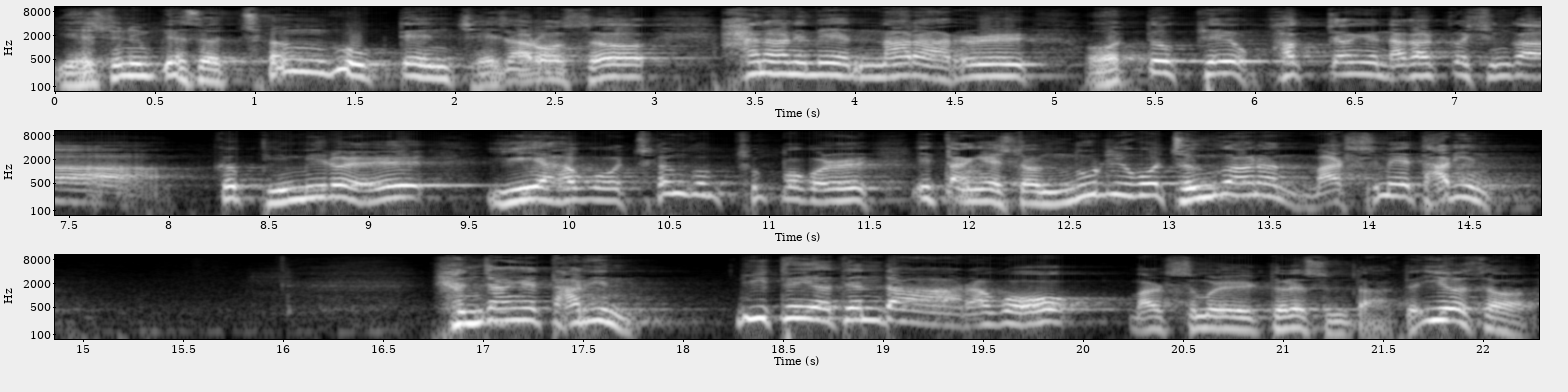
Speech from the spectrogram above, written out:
예수님께서 천국된 제자로서 하나님의 나라를 어떻게 확장해 나갈 것인가 그 비밀을 이해하고 천국 축복을 이 땅에서 누리고 증거하는 말씀의 달인, 현장의 달인이 되어야 된다라고 말씀을 드렸습니다. 이어서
